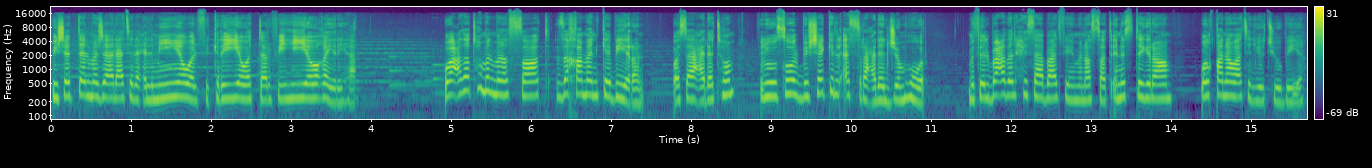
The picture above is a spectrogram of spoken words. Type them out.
في شتى المجالات العلمية والفكرية والترفيهية وغيرها. وأعطتهم المنصات زخما كبيرا وساعدتهم في الوصول بشكل أسرع للجمهور مثل بعض الحسابات في منصة إنستغرام والقنوات اليوتيوبية.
